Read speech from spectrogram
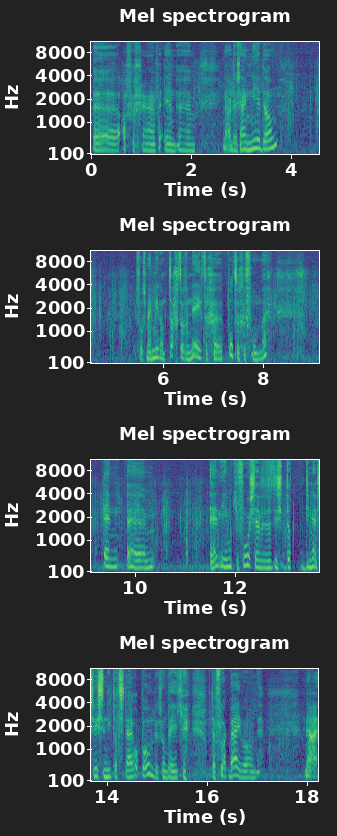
eh, afgegraven. En ehm, nou, er zijn meer dan, volgens mij meer dan 80 of 90 eh, potten gevonden. En ehm, je moet je voorstellen, dat is, dat, die mensen wisten niet dat ze daarop woonden, zo'n beetje. Of daar vlakbij woonden. Nou,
